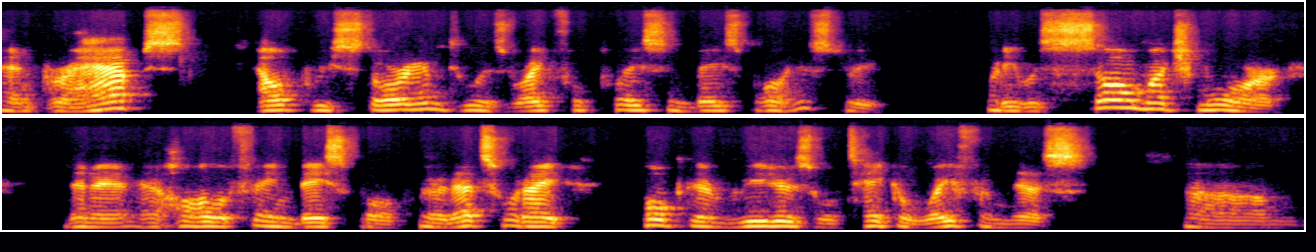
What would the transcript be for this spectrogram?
and perhaps help restore him to his rightful place in baseball history but he was so much more than a, a Hall of Fame baseball player. That's what I hope that readers will take away from this. Um,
